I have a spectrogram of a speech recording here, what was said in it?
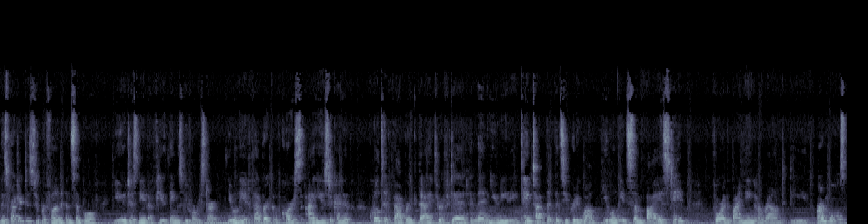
This project is super fun and simple. You just need a few things before we start. You will need fabric, of course. I used a kind of quilted fabric that I thrifted and then you need a tank top that fits you pretty well. You will need some bias tape for the binding around the armholes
